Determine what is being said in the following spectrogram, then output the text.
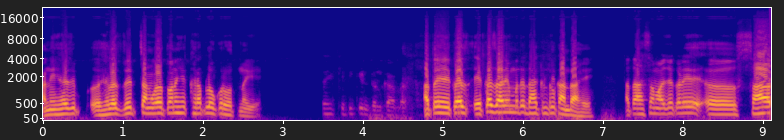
आणि ह्या ह्याला रेट चांगला होतो आणि हे खराब लवकर होत नाहीये. हे किती क्विंटल कांदा आता एका एका जाळीमध्ये दहा क्विंटल कांदा आहे. आता असं माझ्याकडे अं, सहा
